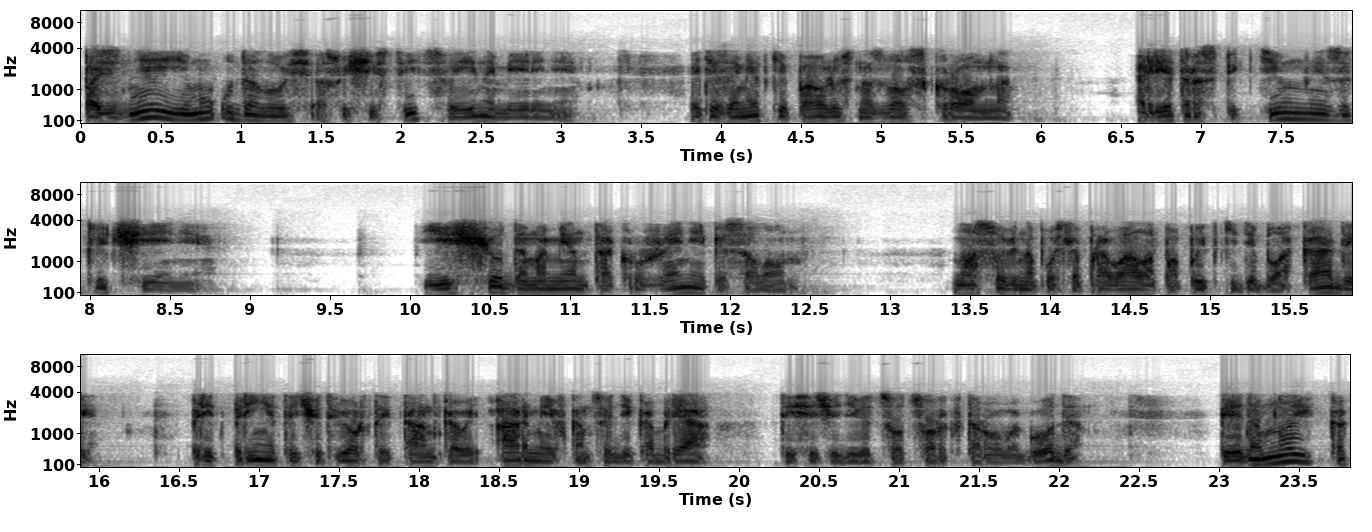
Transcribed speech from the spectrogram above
Позднее ему удалось осуществить свои намерения – эти заметки Паулюс назвал скромно «ретроспективные заключения». Еще до момента окружения, писал он, но особенно после провала попытки деблокады, предпринятой 4-й танковой армией в конце декабря 1942 года, передо мной, как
